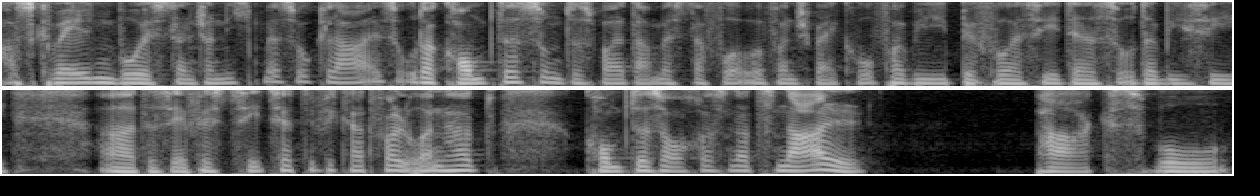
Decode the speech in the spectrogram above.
aus Quellen, wo es dann schon nicht mehr so klar ist? Oder kommt das, und das war damals der Vorwurf von Schweighofer, wie bevor sie das oder wie sie äh, das FSC-Zertifikat verloren hat, kommt das auch aus National- Parks, wo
